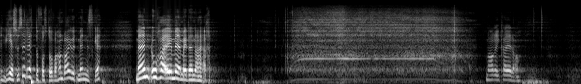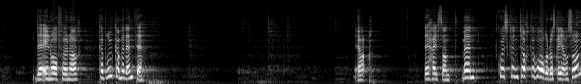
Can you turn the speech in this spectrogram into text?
Jesus er lett å forstå, for han var jo et menneske. Men nå har jeg med meg denne her. Mari, hva er det? Det er en hårføner. Hva bruker vi den til? Ja, det er helt sant. Men hvordan kan en tørke håret? du skal gjøre sånn?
